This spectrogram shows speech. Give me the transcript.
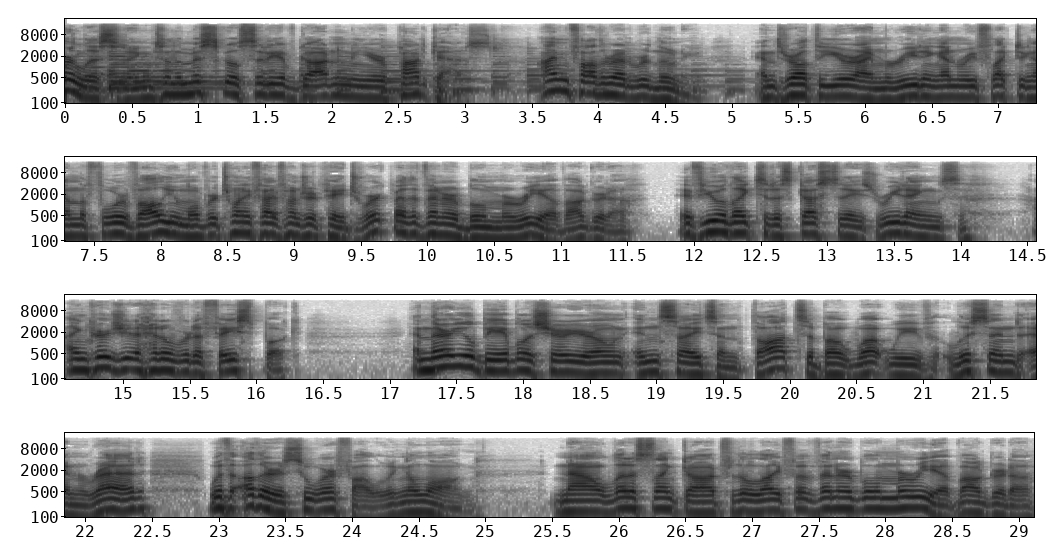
are listening to the Mystical City of God in a Year podcast. I'm Father Edward Looney, and throughout the year I'm reading and reflecting on the four volume, over 2,500 page work by the Venerable Maria of Agreda. If you would like to discuss today's readings, I encourage you to head over to Facebook, and there you'll be able to share your own insights and thoughts about what we've listened and read with others who are following along. Now, let us thank God for the life of Venerable Maria of Agreda.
